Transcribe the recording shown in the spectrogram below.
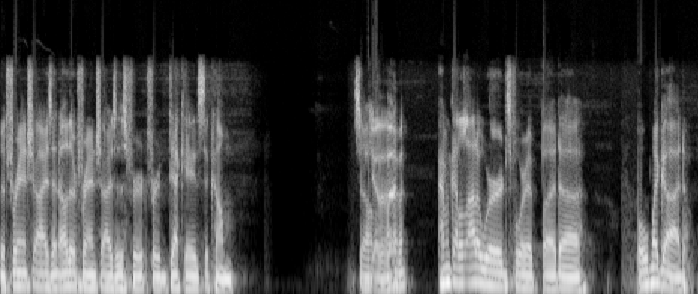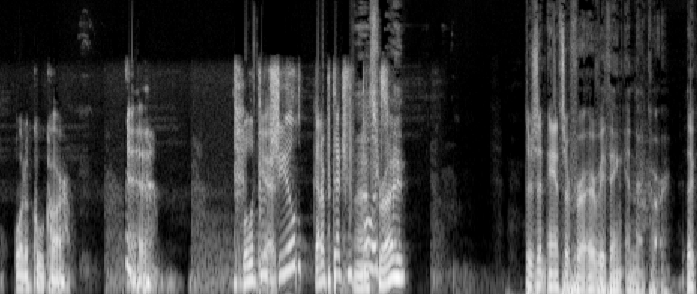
the franchise and other franchises for, for decades to come. So Yeah, I haven't, I haven't got a lot of words for it, but, uh, oh my God, what a cool car. Yeah. Bulletproof Yeah. shield? Got to protect from That's bullets. That's right. There's an answer for everything in that car. The-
